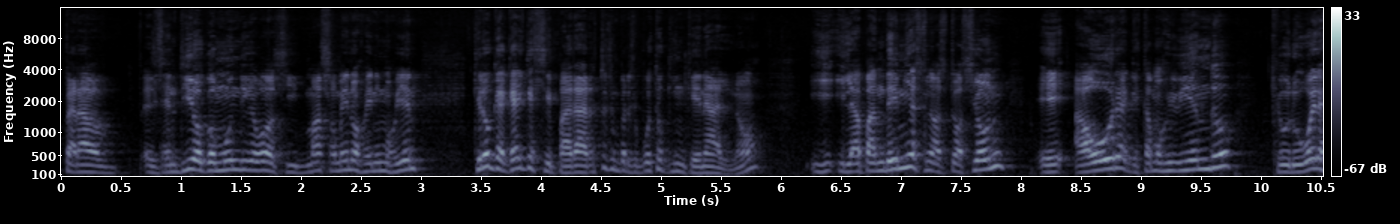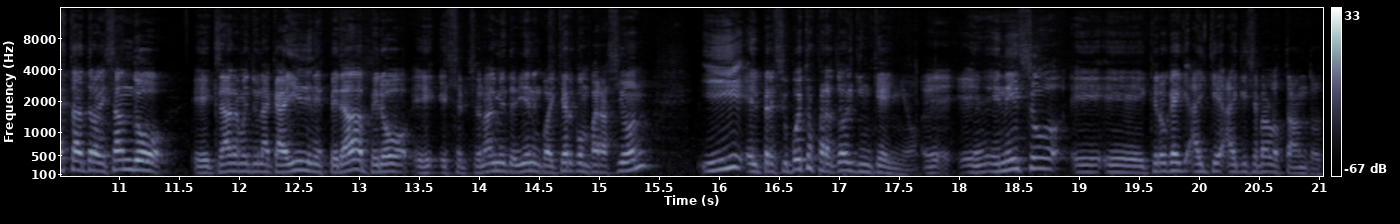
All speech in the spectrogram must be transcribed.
para el sentido común, digo, bueno, si más o menos venimos bien, creo que acá hay que separar. Esto es un presupuesto quinquenal, ¿no? Y, y la pandemia es una situación eh, ahora que estamos viviendo que Uruguay la está atravesando eh, claramente una caída inesperada, pero eh, excepcionalmente bien en cualquier comparación. Y el presupuesto es para todo el quinqueño. Eh, en, en eso eh, eh, creo que hay, hay que hay que separar los tantos.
